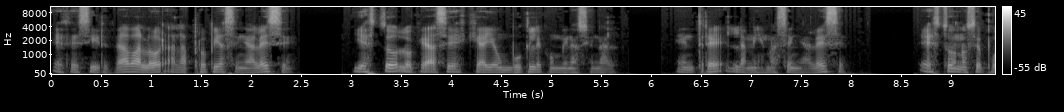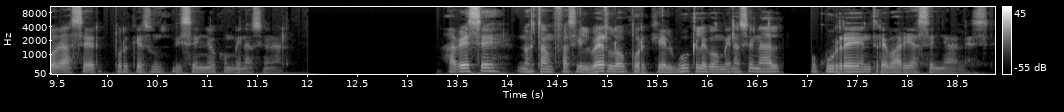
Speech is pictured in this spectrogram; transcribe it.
es decir, da valor a la propia señal S, y esto lo que hace es que haya un bucle combinacional entre la misma señal S. Esto no se puede hacer porque es un diseño combinacional. A veces no es tan fácil verlo porque el bucle combinacional ocurre entre varias señales.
